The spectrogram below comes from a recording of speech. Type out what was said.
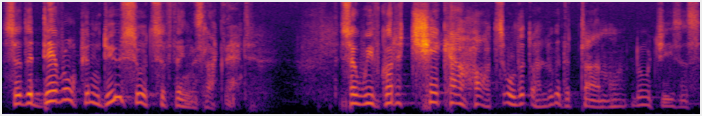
So the devil can do sorts of things like that. So we've got to check our hearts all the time. Look at the time. Oh, Lord Jesus.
